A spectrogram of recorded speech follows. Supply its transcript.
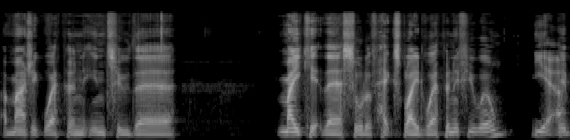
a magic weapon into their, make it their sort of hex blade weapon, if you will. yeah. It,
